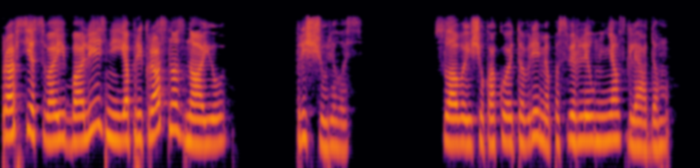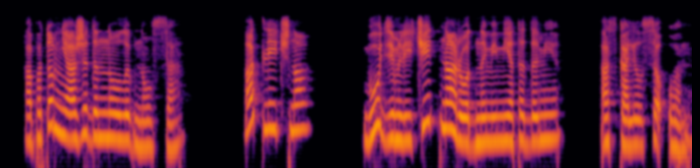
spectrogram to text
Про все свои болезни я прекрасно знаю, прищурилась. Слава еще какое-то время посверлил меня взглядом, а потом неожиданно улыбнулся. Отлично. Будем лечить народными методами, оскалился он.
